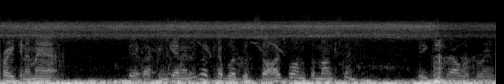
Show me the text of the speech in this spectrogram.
freaking them out, see if I can get them. There's a couple of good sized ones amongst them. Big shoulder bream.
